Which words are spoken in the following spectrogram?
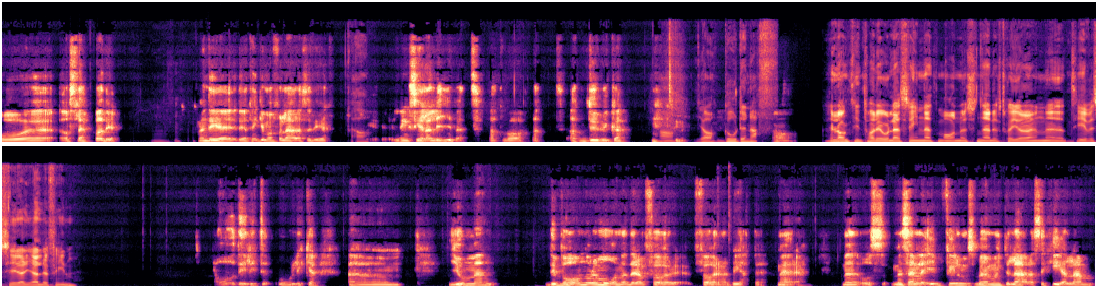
att, att släppa det. Mm. Men det, det, jag tänker man får lära sig det Ja. längs hela livet, att, vara, att, att duga. Ja. ja, good enough. Ja. Hur lång tid tar det att läsa in ett manus när du ska göra en eh, tv-serie eller film? Åh, det är lite olika. Ehm, jo, men det var några månader av för, förarbete med det. Men, och, men sen i film så behöver man inte lära sig hela,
